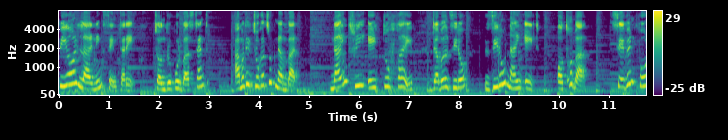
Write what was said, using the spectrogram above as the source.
পিওর লার্নিং সেন্টারে, চন্দ্রপুর বাসস্ট্যান্ড আমাদের যোগাযোগ number nine three eight two five double zero zero nine eight অথবা seven four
